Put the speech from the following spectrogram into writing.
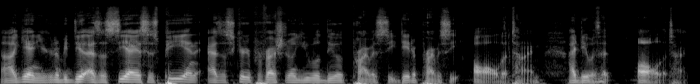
Uh, again, you're going to be deal as a CISSP and as a security professional, you will deal with privacy, data privacy all the time. I deal with it all the time.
